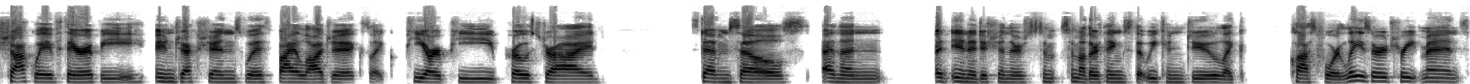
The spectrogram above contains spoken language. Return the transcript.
shockwave therapy, injections with biologics like PRP, Prostride, stem cells, and then uh, in addition, there's some some other things that we can do like class four laser treatments.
